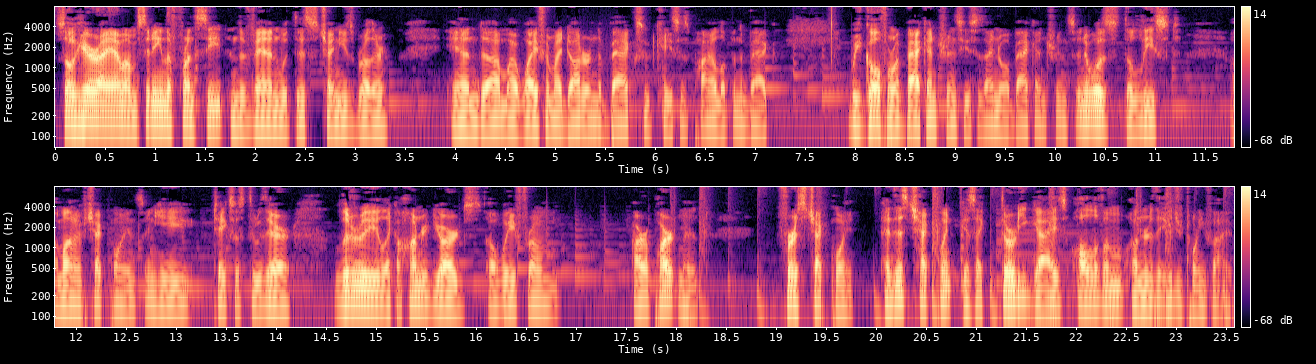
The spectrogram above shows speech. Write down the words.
So here I am. I'm sitting in the front seat in the van with this Chinese brother, and uh, my wife and my daughter in the back. Suitcases piled up in the back. We go from a back entrance. He says, "I know a back entrance," and it was the least amount of checkpoints. And he takes us through there, literally like a hundred yards away from our apartment. First checkpoint, and this checkpoint is like 30 guys, all of them under the age of 25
